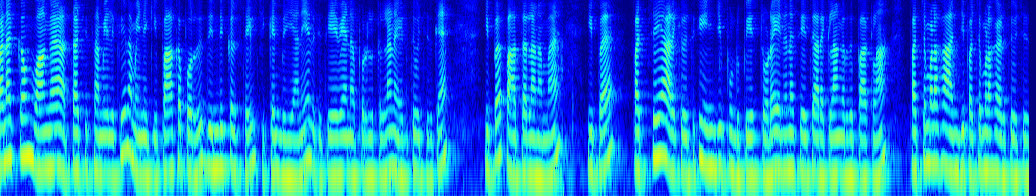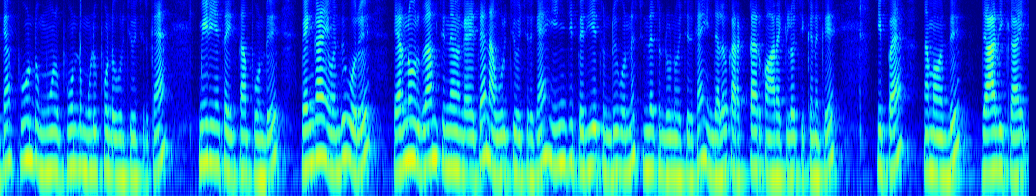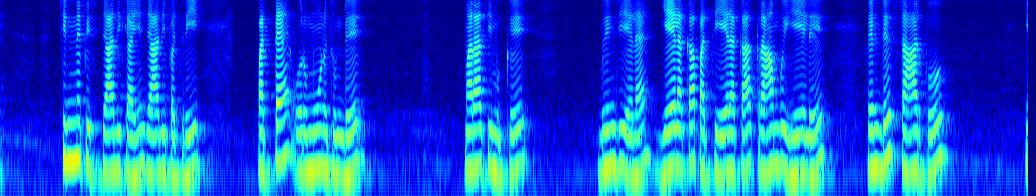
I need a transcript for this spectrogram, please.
வணக்கம். வாங்க அத்தாச்சி சமையலுக்கு. நம்ம இன்றைக்கி பார்க்க போகிறது திண்டுக்கல் ஸ்டைல் சிக்கன் பிரியாணி. அதுக்கு தேவையான பொருட்கள்லாம் நான் எடுத்து வச்சுருக்கேன். இப்போ பார்த்துடலாம் நம்ம. இப்போ பச்சையாக அரைக்கிறதுக்கு இஞ்சி பூண்டு பேஸ்ட்டோட என்னென்ன சேர்த்து அரைக்கலாங்கிறது பார்க்கலாம். பச்சை மிளகா அஞ்சு பச்சை மிளகா எடுத்து வச்சுருக்கேன். பூண்டு மூணு பூண்டு முழு பூண்டு உரித்து வச்சுருக்கேன். மீடியம் சைஸ் தான் பூண்டு. வெங்காயம் வந்து ஒரு இரநூறு கிராம் சின்ன வெங்காயத்தை நான் உரித்து வச்சுருக்கேன். இஞ்சி பெரிய துண்டு ஒன்று சின்ன துண்டு ஒன்று வச்சுருக்கேன். இந்த அளவு கரெக்டாக இருக்கும் அரை கிலோ சிக்கனுக்கு இப்போ நம்ம வந்து ஜாதிக்காய் சின்ன பீஸ் ஜாதிக்காயும் ஜாதி பத்திரி பட்டை ஒரு மூணு துண்டு மராத்தி முக்கு பிரிஞ்சி இலை ஏலக்காய் பத்து ஏலக்காய் கிராம்பு ஏழு ரெண்டு ஸ்டார் பூ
